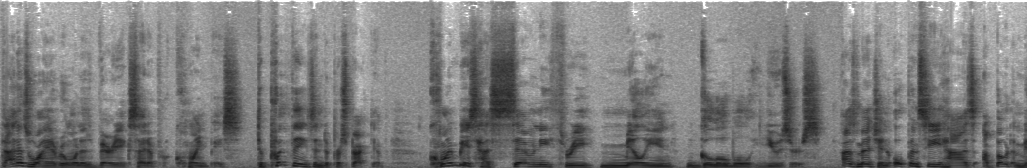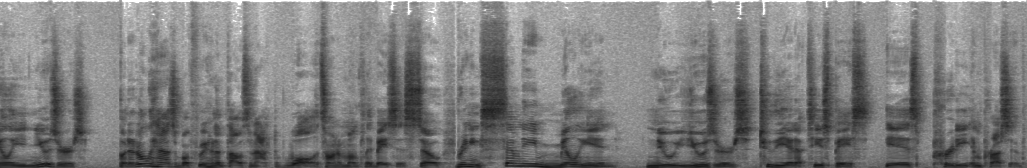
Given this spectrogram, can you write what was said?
That is why everyone is very excited for Coinbase. To put things into perspective, Coinbase has 73 million global users. As mentioned, OpenSea has about a million users, but it only has about 300,000 active wallets on a monthly basis. So bringing 70 million new users to the NFT space is pretty impressive.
